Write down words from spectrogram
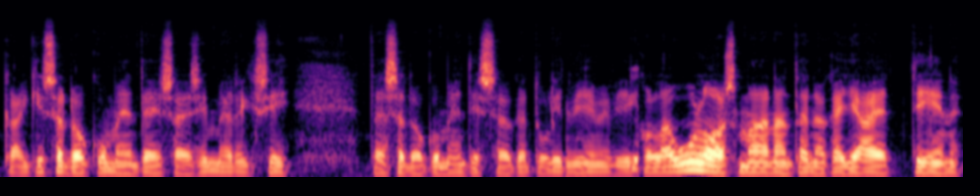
kaikissa dokumenteissa esimerkiksi tässä dokumentissa, joka tuli viime viikolla ulos maanantaina, joka jaettiin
